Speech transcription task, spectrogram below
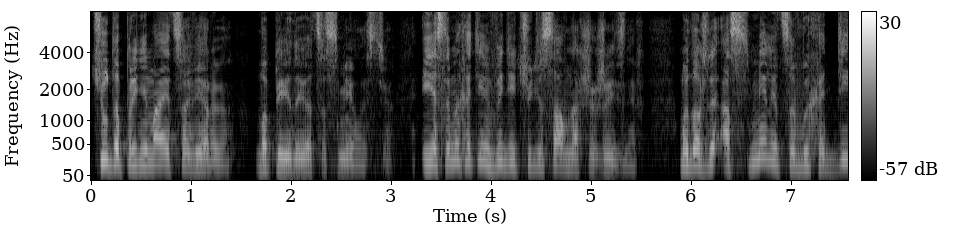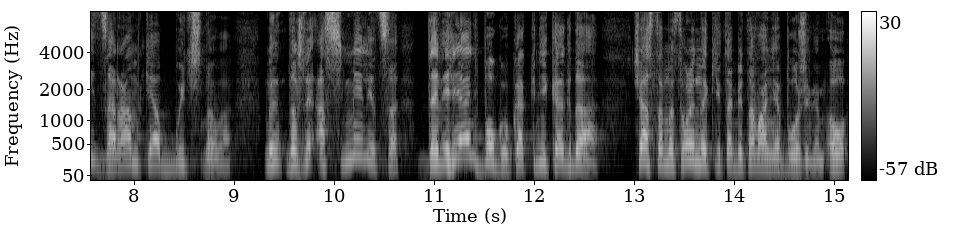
Чудо принимается верою, но передается смелостью. И если мы хотим видеть чудеса в наших жизнях, мы должны осмелиться выходить за рамки обычного. Мы должны осмелиться доверять Богу как никогда. Часто мы смотрим на какие-то обетования Божьи, говорим, о,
